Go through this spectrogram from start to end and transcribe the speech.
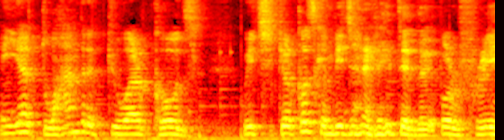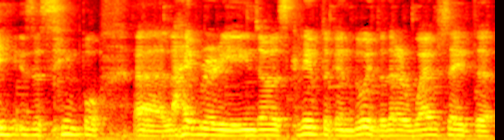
and you have 200 QR codes which QR codes can be generated for free. Is a simple uh, library in JavaScript. You can do it. There are website uh, uh,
